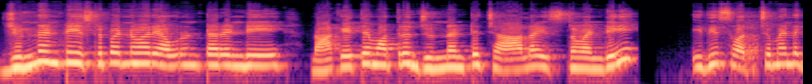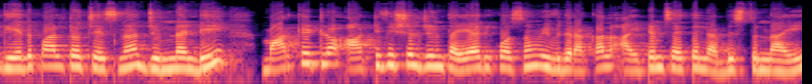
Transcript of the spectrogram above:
జున్ను అంటే ఇష్టపడిన వారు ఎవరుంటారండి? నాకైతే మాత్రం జున్ను అంటే చాలా ఇష్టం అండి ఇది స్వచ్ఛమైన గేదె పాలతో చేసిన జున్ను అండి మార్కెట్లో ఆర్టిఫిషియల్ జున్ను తయారీ కోసం వివిధ రకాల ఐటమ్స్ అయితే లభిస్తున్నాయి.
